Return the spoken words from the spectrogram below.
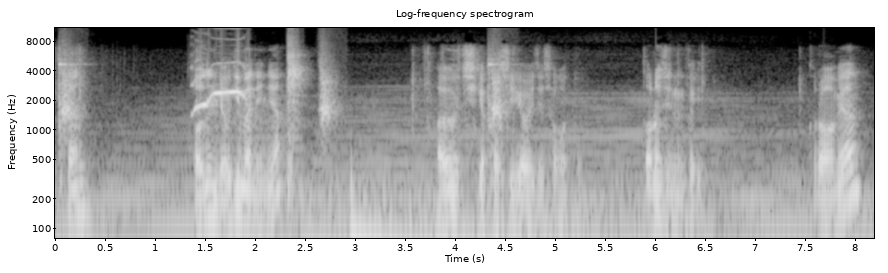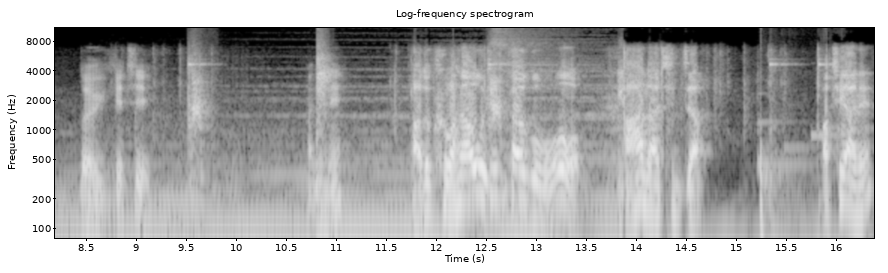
짠. 너는 여기만 있냐? 아유, 지겹다, 지겨워, 이제 저것도. 떨어지는 그림. 그러면, 너 여기 있겠지? 아니네? 나도 그만하고 싶다고! 아, 나 진짜. 빡치게 하네?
